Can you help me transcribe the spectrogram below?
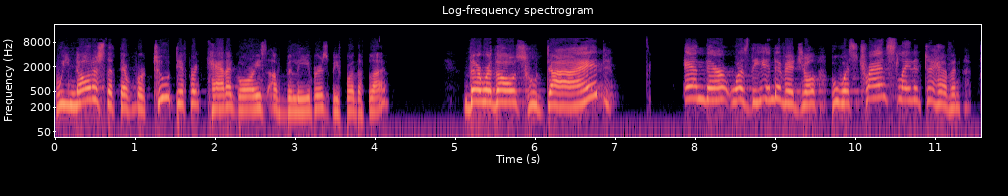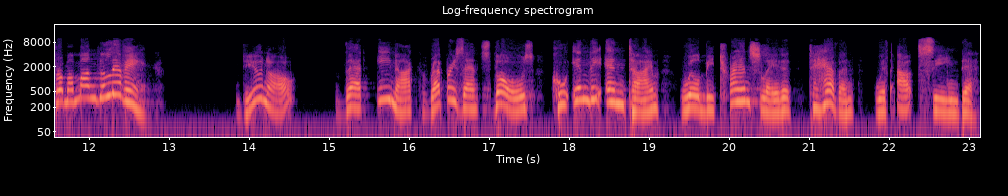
we noticed that there were two different categories of believers before the flood? There were those who died, and there was the individual who was translated to heaven from among the living. Do you know that Enoch represents those who in the end time will be translated to heaven without seeing death?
